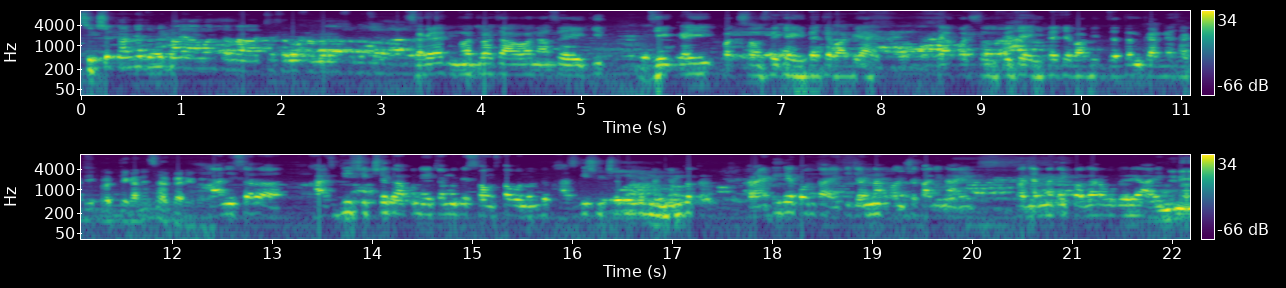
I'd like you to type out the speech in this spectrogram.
शिक्षकांना तुम्ही काय आव्हान करणार आजच्या सगळ्यात महत्वाचं आव्हान असं आहे की जे काही पतसंस्थेच्या हिताच्या बाबी आहेत त्या पतसंस्थेच्या हिताच्या बाबी जतन करण्यासाठी प्रत्येकाने सहकार्य करावं आणि सर खाजगी शिक्षक आपण याच्यामध्ये संस्था बनवली. तर खाजगी शिक्षक म्हणून नेमकं क्रायटेरिया कोणता आहे की ज्यांना अंशकालीन आहे का ज्यांना काही पगार वगैरे आहे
